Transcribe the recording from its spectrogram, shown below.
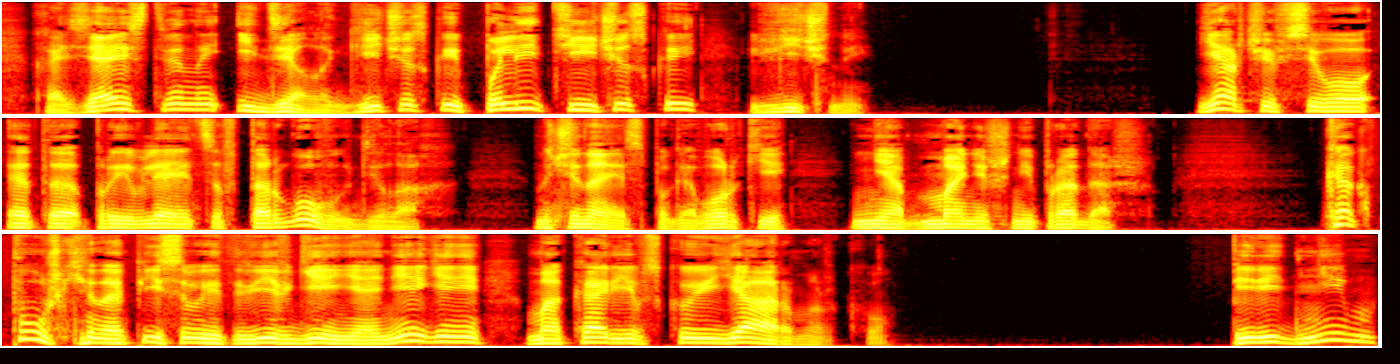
– хозяйственной, идеологической, политической, личной. Ярче всего это проявляется в торговых делах, начиная с поговорки «не обманешь, не продашь». Как Пушкин описывает в Евгении Онегине Макарьевскую ярмарку. Перед ним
